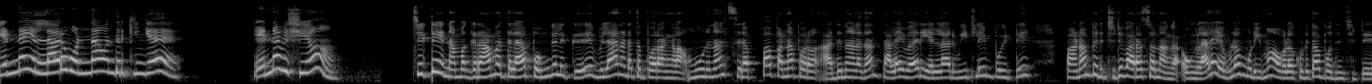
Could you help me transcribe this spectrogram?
என்ன எல்லாரும் ஒண்ணா வந்திருக்கீங்க? என்ன விஷயம்? சிட்டு நம்ம கிராமத்துல பொங்கலுக்கு விழா நடத்த போறாங்களாம் மூணு நாள் சிறப்பா பண்ண போறோம். அதனால தான் தலைவர் எல்லார் வீட்லயும் போயிட்டு பணம் பிரிச்சுட்டு வர சொன்னாங்க. உங்களால எவ்வளவு முடியுமோ அவ்வளவு கொடுத்தா போதும் சிட்டு.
